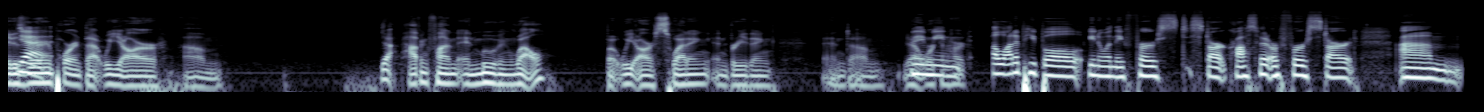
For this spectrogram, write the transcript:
it is Yeah. very important that we are, um, yeah, having fun and moving well, but we are sweating and breathing and um, yeah, I mean, hard. a lot of people, you know, when they first start CrossFit or first start, um,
